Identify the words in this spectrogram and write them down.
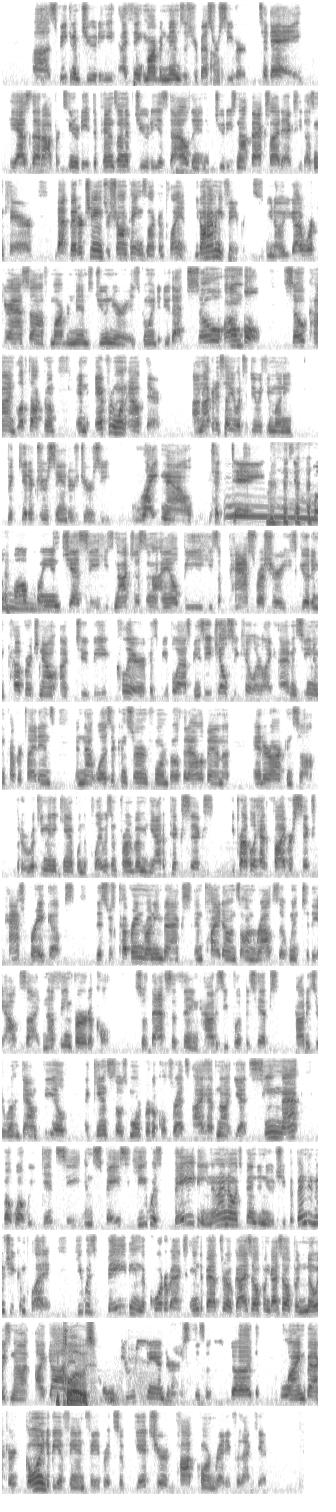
Uh, speaking of Jeudy, I think Marvin Mims is your best receiver today. He has that opportunity. It depends on if Jeudy is dialed in. If Jeudy's not backside X, he doesn't care. That better change, or Sean Payton's not going to play it. You don't have any favorites. You know, you got to work your ass off. Marvin Mims Jr. is going to do that. So humble, so kind. Love talking to him. And everyone out there, I'm not going to tell you what to do with your money, but get a Drew Sanders jersey right now, today. He's a football playing Jesse. He's not just an ILB. He's a pass rusher. He's good in coverage. Now, uh, to be clear, because people ask me, is he a Kelce killer? Like, I haven't seen him cover tight ends, and that was a concern for him both at Alabama and at Arkansas. But at rookie minicamp, when the play was in front of him, he had a pick six. He probably had five or six pass breakups. This was covering running backs and tight ends on routes that went to the outside, nothing vertical. So that's the thing. How does he flip his hips? How does he run downfield against those more vertical threats? I have not yet seen that. But what we did see in space, he was baiting, and I know it's Ben DiNucci, but Ben DiNucci can play. He was baiting the quarterbacks into bad throw. Guys open, guys open. No, he's not. I got Close. it. Drew Sanders is a stud linebacker, going to be a fan favorite. So get your popcorn ready for that kid.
